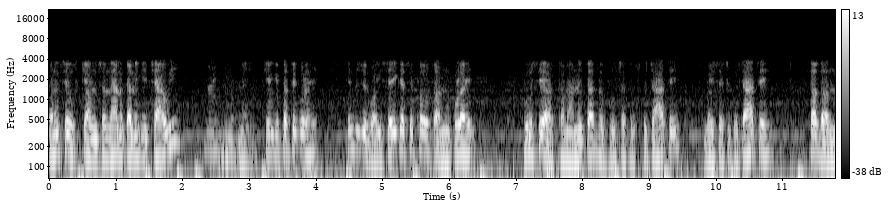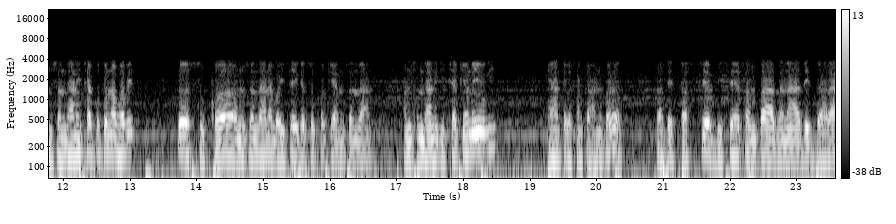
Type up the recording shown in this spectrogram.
उनसे उसके अनुसंधान करने की इच्छा होगी नहीं नहीं। क्योंकि प्रतिकूल है? किंतु जो वैषयिक सुख हो तो अनुकूल है। पुरुष अर्थ मान्यता तो पुरुष तो उसको चाहते वैसे को चाहते। तद अनुसंधान इच्छा को तो न भवे तो सुख अनुसंधान, वैषयिक सुख के अनुसंधान अनुसंधान की इच्छा क्यों नहीं होगी? यहाँ तक शंका पर कहते, तस्य विषय संपादनादि द्वारा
